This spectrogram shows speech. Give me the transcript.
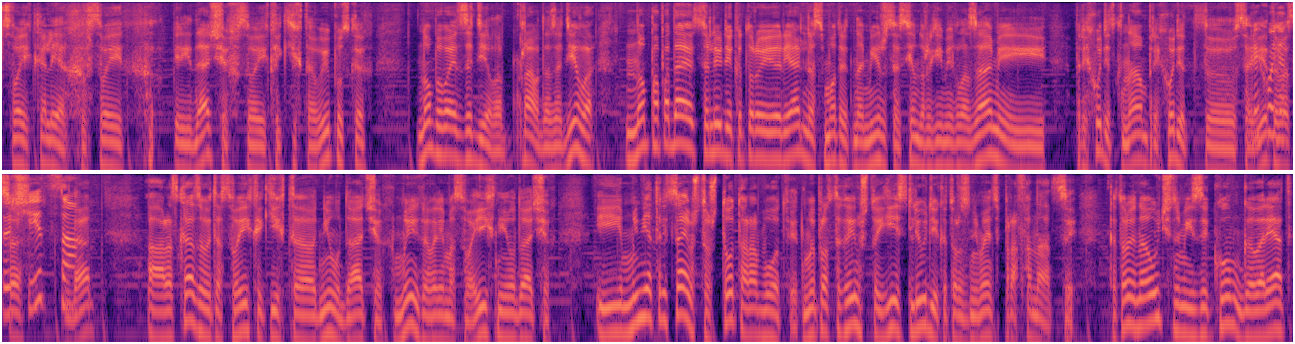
своих коллег в своих передачах, в своих каких-то выпусках. Но бывает за дело, правда, за дело. Но попадаются люди, которые реально смотрят на мир совсем другими глазами и приходят к нам, приходят э, советоваться. Приходят учиться. Да. А рассказывают о своих каких-то неудачах. Мы говорим о своих неудачах. И мы не отрицаем, что что-то работает. Мы просто говорим, что есть люди, которые занимаются профанацией, которые научным языком говорят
